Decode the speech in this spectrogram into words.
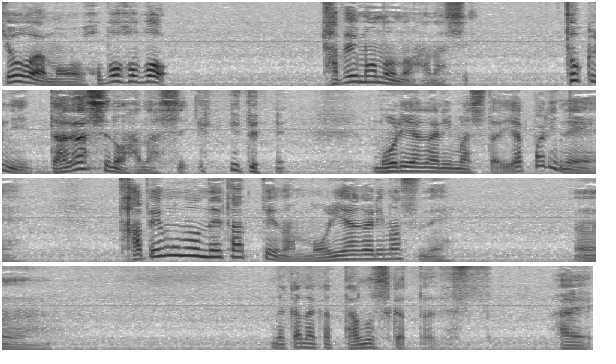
今日はもうほぼほぼ食べ物の話。特に駄菓子の話 で盛り上がりました。やっぱりね食べ物ネタっていうのは盛り上がりますね。うん。なかなか楽しかったです。はい。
